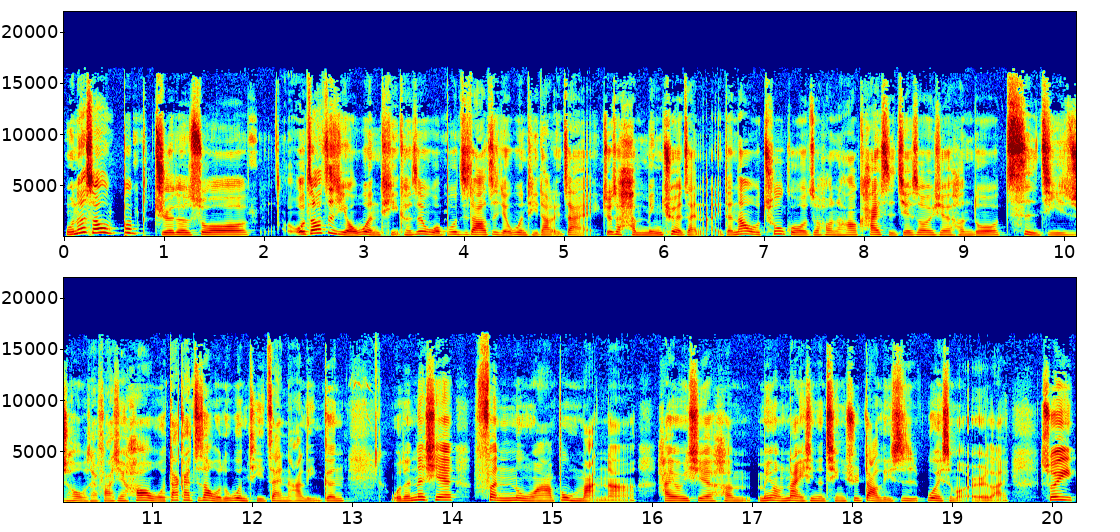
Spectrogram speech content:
我那时候不觉得说，我知道自己有问题，可是我不知道自己的问题到底在，就是很明确在哪里。等到我出国之后，然后开始接受一些很多刺激之后，我才发现，好，我大概知道我的问题在哪里，跟我的那些愤怒啊、不满啊，还有一些很没有耐心的情绪，到底是为什么而来。所以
